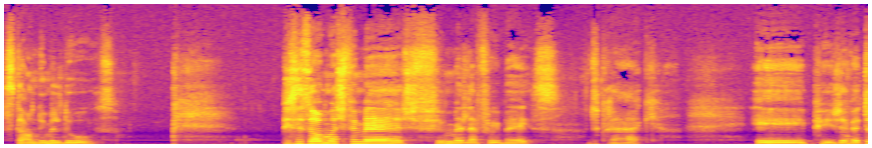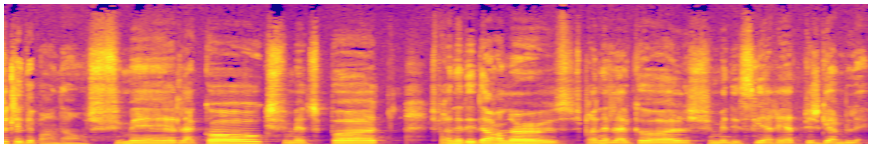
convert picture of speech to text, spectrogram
c'était en 2012. Puis c'est ça, moi, je fumais, je fumais de la freebase, du crack. Et puis j'avais toutes les dépendances. Je fumais de la coke, je fumais du pot, prenais des downers, je prenais de l'alcool, je fumais des cigarettes, puis je gamblais.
